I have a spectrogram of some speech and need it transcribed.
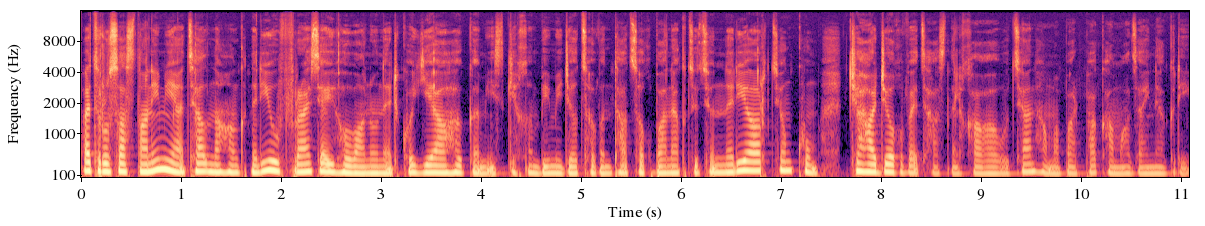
բայց Ռուսաստանի Միացյալ Նահանգների ու Ֆրանսիայի հովանու ներքո ԵԱՀԿ Մինսկի խմբի միջոցով ընթացող բանակցությունների արդյունքում չհաջողվեց հասնել խաղաղության համապարփակ համաձայնագրի։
